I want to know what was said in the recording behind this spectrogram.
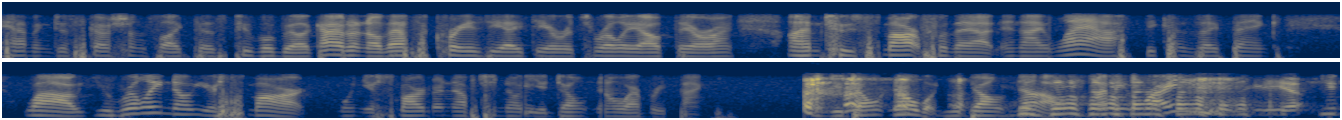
having discussions like this, people will be like, I don't know, that's a crazy idea. It's really out there. I, I'm too smart for that. And I laugh because I think, wow, you really know you're smart when you're smart enough to know you don't know everything. You don't know what you don't know. I mean, right? Yep. You,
